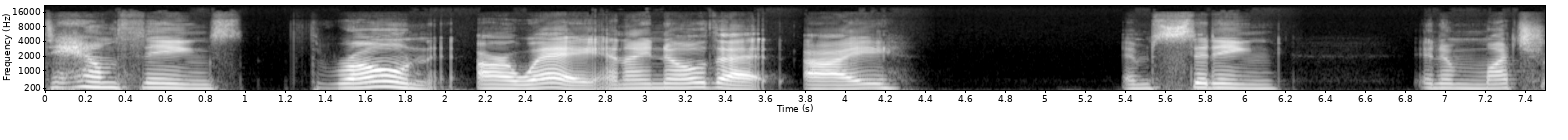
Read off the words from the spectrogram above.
damn things thrown our way. And I know that I am sitting in a much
